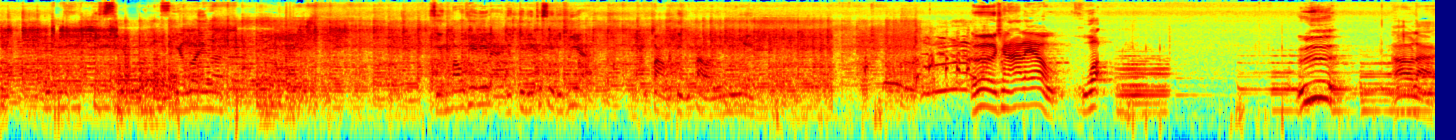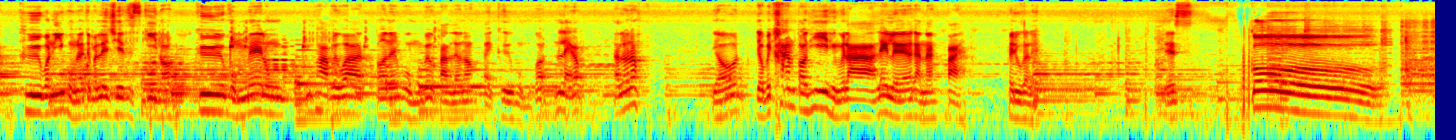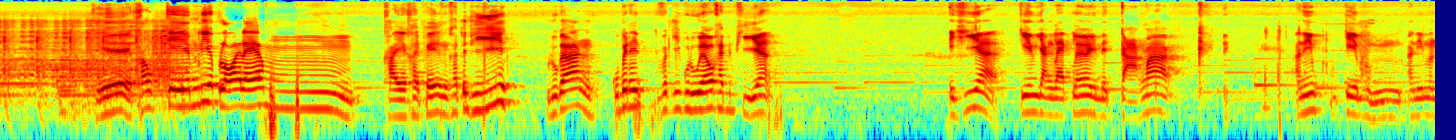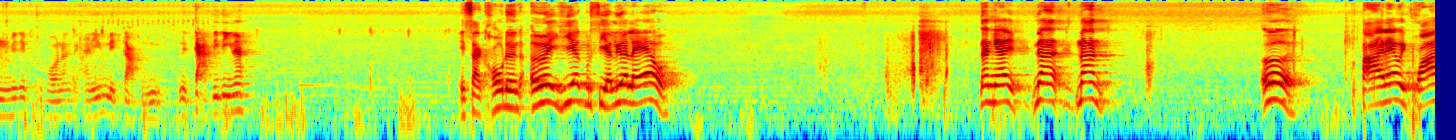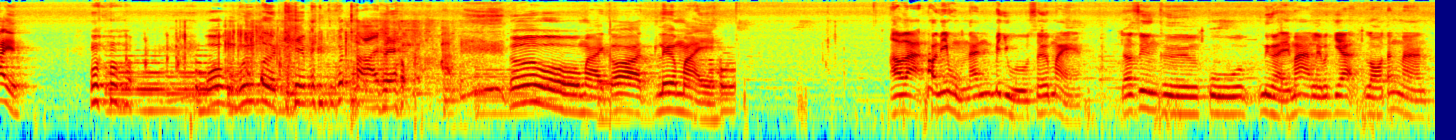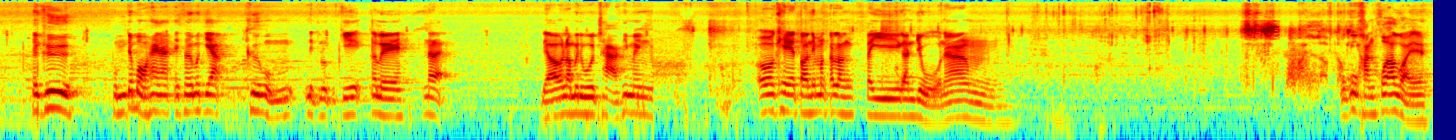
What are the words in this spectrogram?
เสียงก็เลยนะเสียงเบาแค่นี้แหละเดี๋ยวตีนี้ก็เสร็จไอ้เฮียกูเปล่ามันตีกเปล่าเลยมึงเลยเออชนะแล้วหัวเออเอาล่ะ คือวันนี้ผมจะมาเล่นเชสสกีเนาะ คือผมไม่ได้ลงรูปภาพเลยว่าตอนนั้นผมเวลตันแล้วเนาะ แต่คือผมก็นั่นแหละครับ ตันแล้วเนาะ เดี๋ยวเดี๋ยวไปข้ามตอนที่ถึงเวลาเล่นเลยแล้วกันนะ ไปไปดูกันเลย let's go โอเคเข้าเกมเรียบร้อยแล้วใครใครเป็นใครเป็นผีดูกันกูเป็นไอเมื่อกี้กูรู้แล้วว่าใครเป็นผีอะไอ้เชี่ยเกมอย่างแหลกเลยเน็ตกากมาก อันนี้เกมผมอันนี้มันไม่ใช่เฉพาะนะแต่อันนี้เน็ตกากผมเน็ตกากจริงๆนะไอสัตว์เขาเดิน เอ้ยเฮียกูเสียเลือดแล้ว นั่นไง นั่นนั่น เออกูตายแล้วไอ้ควายโอ้โหผมเพิ่งเปิดเกมเองกูก็ตายแล้ว โอ้ my god เริ่มใหม่ เอาล่ะ ตอนนี้ผมนั้นไปอยู่เซิร์ฟใหม่ แล้วซึ่งคือกูเหนื่อยมากเลยเมื่อกี้รอตั้งนานแต่คือผมจะบอกให้นะไอเซิร์ฟเมื่อกี้คือผมเน็ตหลุดเมื่อกี้ก็เลยนั่นแหละ เดี๋ยวเราไปดูฉากที่แม่งโอเค ตอนนี้มันกำลังตีกันอยู่นะอืมกูคันโคตรอร่อยเลย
